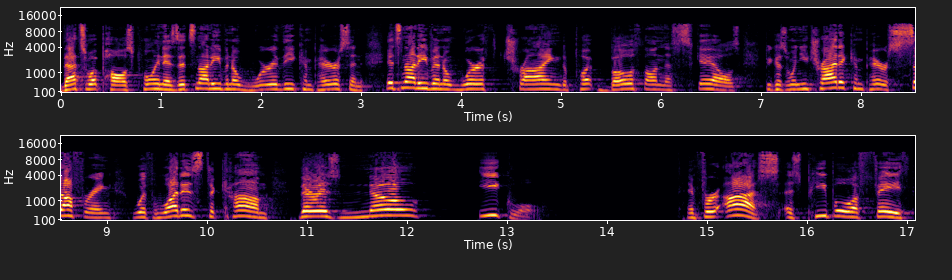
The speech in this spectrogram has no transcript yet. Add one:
That's what Paul's point is. It's not even a worthy comparison. It's not even worth trying to put both on the scales because when you try to compare suffering with what is to come, there is no equal. And for us, as people of faith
